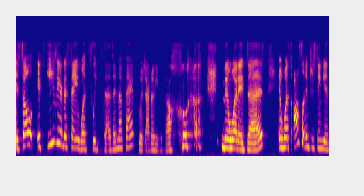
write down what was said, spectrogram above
it's so it's easier to say what sleep doesn't affect, which I don't even know, than what it does. And what's also interesting is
